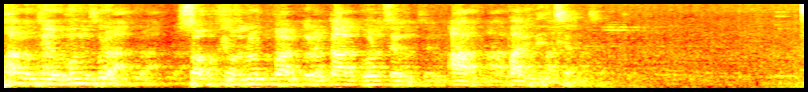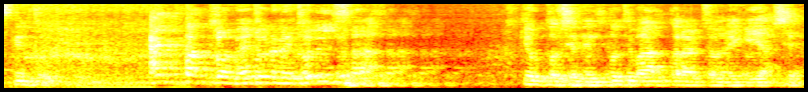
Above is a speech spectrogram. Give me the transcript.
ভারতীয় বন্ধুরা সবকিছু লুটপাট করে তার করছেন আর পাড়ি দিচ্ছেন। কিন্তু একমাত্র মেজরমে জলিল ছাড়া কেউ তো সেদিন প্রতিবাদ করার জন্য এগিয়ে আসেন।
